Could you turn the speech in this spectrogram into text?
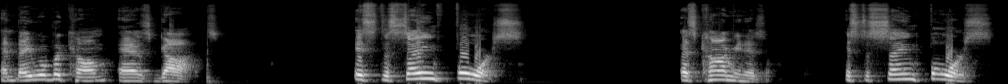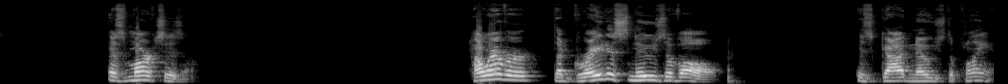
and they will become as gods. It's the same force as communism, it's the same force as Marxism. However, the greatest news of all is God knows the plan.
